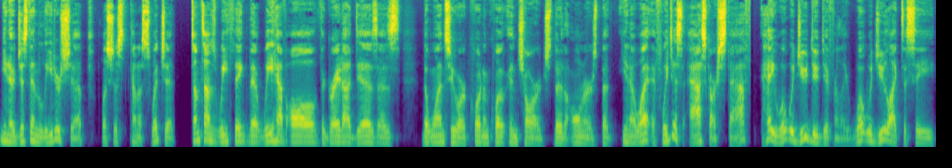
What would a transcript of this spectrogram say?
You know, just in leadership, let's just kind of switch it. Sometimes we think that we have all the great ideas as the ones who are quote unquote in charge. They're the owners. But you know what? If we just ask our staff, hey, what would you do differently? What would you like to see?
